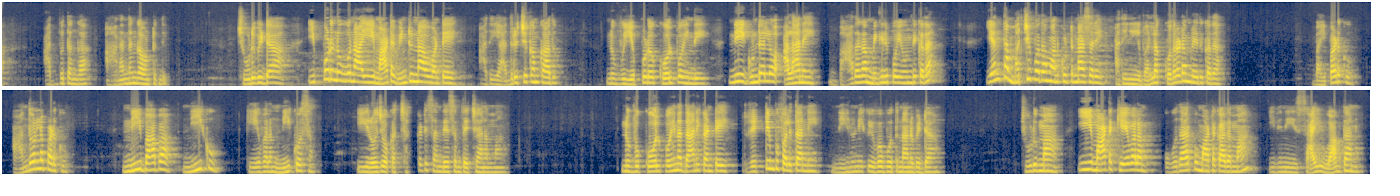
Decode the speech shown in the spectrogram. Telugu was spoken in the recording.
అద్భుతంగా ఆనందంగా ఉంటుంది. చూడు బిడ్డ ఇప్పుడు నువ్వు నా ఈ మాట వింటున్నావు అంటే అది అదృచ్ఛకం కాదు. నువ్వు ఎప్పుడో కోల్పోయింది నీ గుండెల్లో అలానే బాధగా మిగిలిపోయి ఉంది కదా. ఎంత మర్చిపోదాం అనుకుంటున్నా సరే అది నీ వల్ల కుదరడం లేదు కదా. భయపడకు ఆందోళన పడకు. నీ బాబా నీకు కేవలం నీకోసం ఈరోజు ఒక చక్కటి సందేశం తెచ్చానమ్మా. నువ్వు కోల్పోయిన దానికంటే రెట్టింపు ఫలితాన్ని నేను నీకు ఇవ్వబోతున్నాను బిడ్డ. చూడుమ్మా ఈ మాట కేవలం ఓదార్పు మాట కాదమ్మా ఇది నీ సాయి వాగ్దానం.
